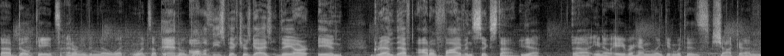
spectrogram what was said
Uh, Bill Gates. I don't even know what what's up with and Bill Gates. all of these pictures, guys, they are in Grand Theft Auto 5 and 6 style. Yeah. Uh, you know, Abraham Lincoln with his shotgun.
